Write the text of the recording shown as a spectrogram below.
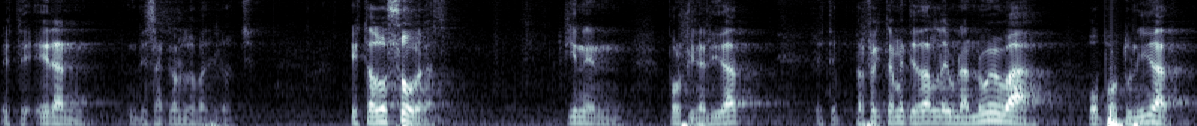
este, eran de San Carlos de Bariloche. Estas dos obras tienen por finalidad este, perfectamente darle una nueva oportunidad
